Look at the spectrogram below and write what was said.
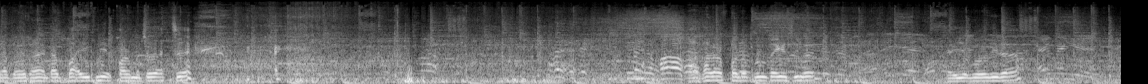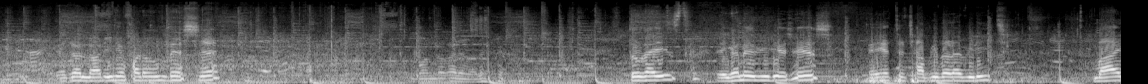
দেখো এখানে একটা বাইক নিয়ে ফর্ম চলাচ্ছে এখানে ফটো তুলতে গেছিল। এই যে বৌদিরা এটা লরি নিয়ে ফটো তুলতে এসছে। বন্ধ করে তো গাইজ এখানে ভিডিও শেষ। এই হচ্ছে ছাপড়িপাড়া ব্রিজ বাই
